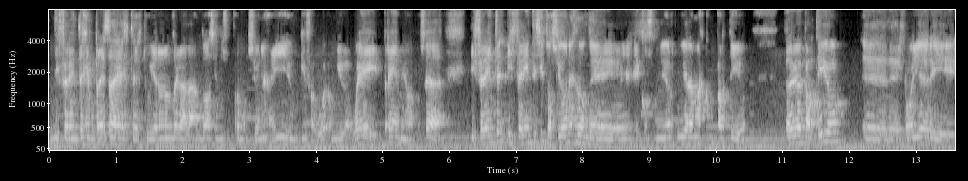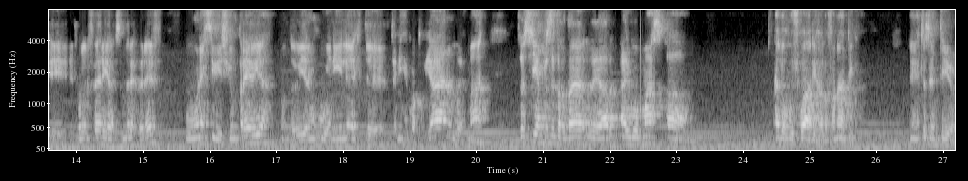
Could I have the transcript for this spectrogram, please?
Diferentes empresas este, estuvieron regalando, haciendo sus promociones ahí, un giveaway, un giveaway premios, o sea, diferentes, diferentes situaciones donde el consumidor tuviera más compartido. Previo al partido eh, de Roger y Roger Fer y Alexander Zverev, hubo una exhibición previa donde vieron juveniles de tenis ecuatoriano y demás. Entonces siempre se trata de dar algo más a, a los usuarios, a los fanáticos, en este sentido.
